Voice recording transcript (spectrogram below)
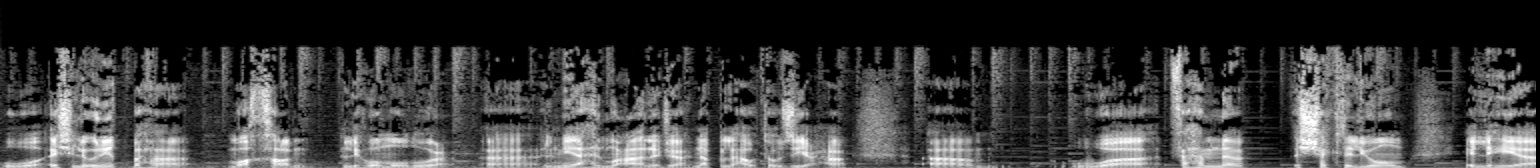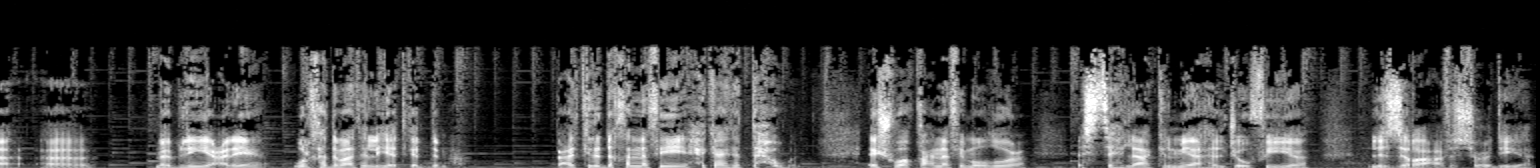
وإيش اللي أنيط بها مؤخرا اللي هو موضوع آه المياه المعالجة نقلها وتوزيعها. وفهمنا الشكل اليوم اللي هي آه مبنية عليه والخدمات اللي هي تقدمها. بعد كذا دخلنا في حكاية التحول. إيش واقعنا في موضوع استهلاك المياه الجوفية؟ للزراعة في السعودية.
